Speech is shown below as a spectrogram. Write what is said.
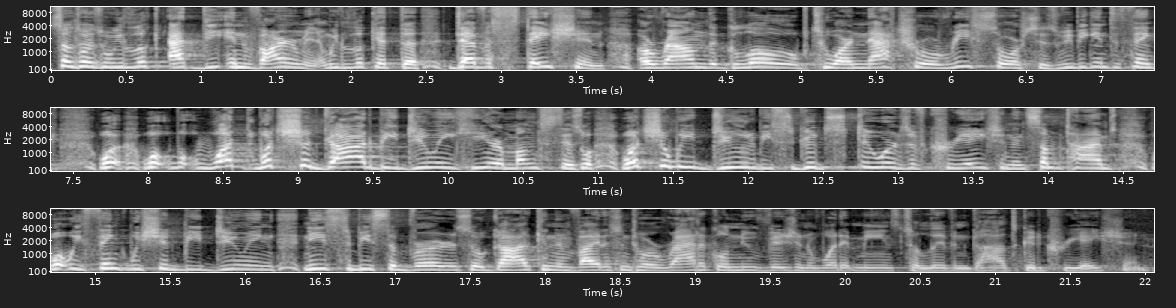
Sometimes when we look at the environment and we look at the devastation around the globe to our natural resources, we begin to think, what, what, what, what should God be doing here amongst this? What should we do to be good stewards of creation? And sometimes what we think we should be doing needs to be subverted so God can invite us into a radical new vision of what it means to live in God's good creation.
